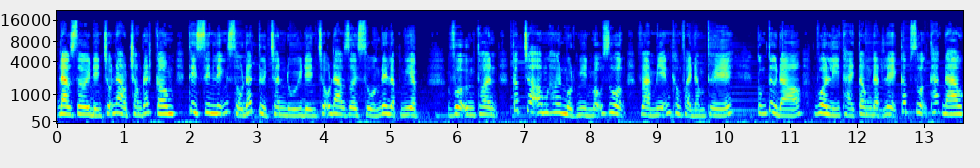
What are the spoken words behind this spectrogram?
Đao rơi đến chỗ nào trong đất công thì xin lĩnh số đất từ chân núi đến chỗ đao rơi xuống để lập nghiệp. Vua ưng thuận cấp cho ông hơn 1.000 mẫu ruộng và miễn không phải đóng thuế. Cũng từ đó, vua Lý Thái Tông đặt lệ cấp ruộng thác đao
